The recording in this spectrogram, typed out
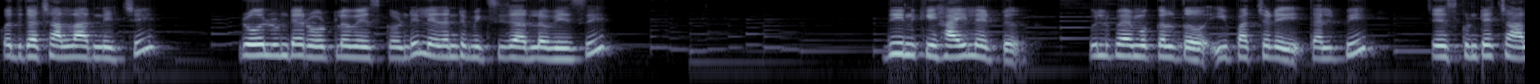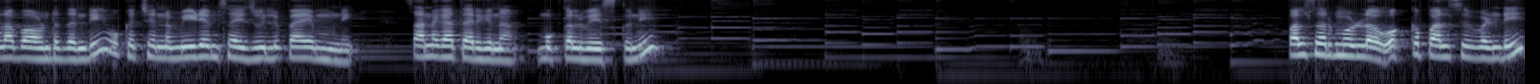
కొద్దిగా చల్లారనిచ్చి రోలు ఉంటే రోట్లో వేసుకోండి లేదంటే మిక్సీ జార్లో వేసి దీనికి హైలైట్ ఉల్లిపాయ ముక్కలతో ఈ పచ్చడి కలిపి చేసుకుంటే చాలా బాగుంటుందండి. ఒక చిన్న మీడియం సైజు ఉల్లిపాయని సన్నగా తరిగిన ముక్కలు వేసుకుని పల్సర్ మూడులో ఒక్క పల్స్ ఇవ్వండి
